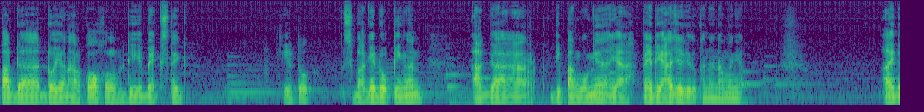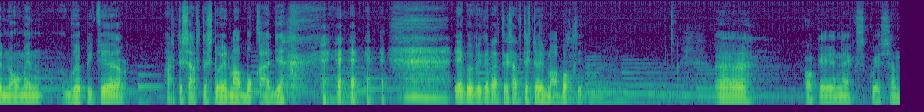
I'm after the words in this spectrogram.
pada doyan alkohol di backstage itu sebagai dopingan agar di panggungnya ya pede aja gitu karena namanya I don't know man. Gue pikir artis-artis doyan mabok aja. Ya gue pikir artis-artis doyan mabok sih. Uh, oke okay, next question.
